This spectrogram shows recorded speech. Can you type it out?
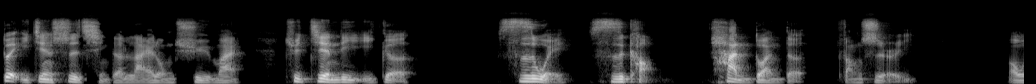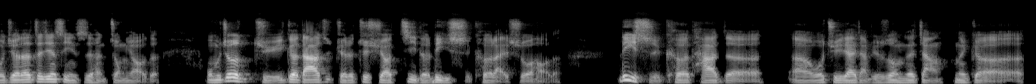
对一件事情的来龙去脉，去建立一个思维、思考、判断的方式而已。哦，我觉得这件事情是很重要的。我们就举一个大家觉得最需要记的历史科来说好了。历史科它的呃，我举例来讲，比如说我们在讲那个。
